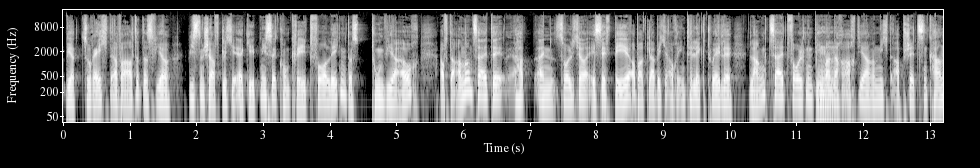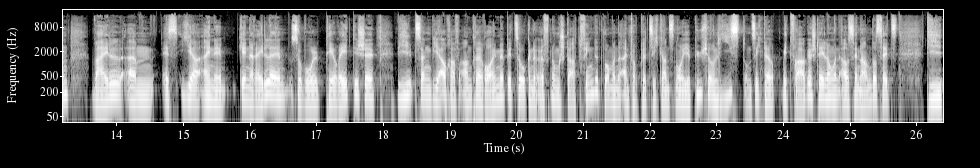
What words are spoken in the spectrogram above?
wird zu Recht erwartet, dass wir wissenschaftliche Ergebnisse konkret vorlegen. Das tun wir auch. Auf der anderen Seite hat ein solcher SFB aber, glaube ich, auch intellektuelle Langzeitfolgen, die mhm. man nach acht Jahren nicht abschätzen kann, weil ähm, es hier eine generelle, sowohl theoretische wie, sagen wir, auch auf andere Räume bezogene Öffnung stattfindet, wo man einfach plötzlich ganz neue Bücher liest und sich mit Fragestellungen auseinandersetzt, die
